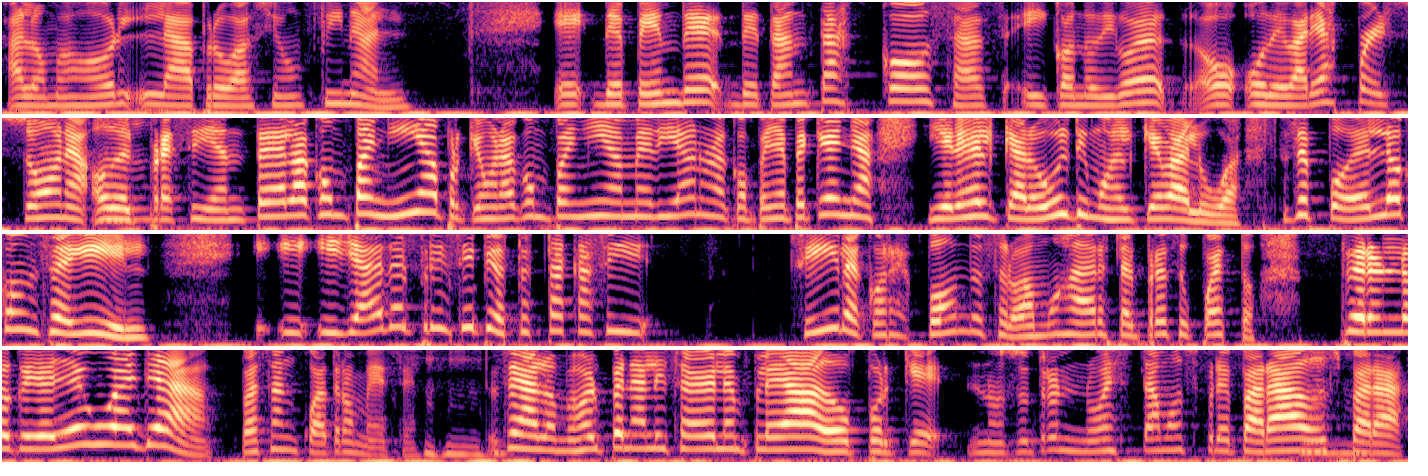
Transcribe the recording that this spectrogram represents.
a lo mejor la aprobación final eh, depende de tantas cosas y cuando digo o, de varias personas o del presidente de la compañía, porque es una compañía mediana, una compañía pequeña y eres el que a lo último es el que evalúa. Entonces, poderlo conseguir y, y ya desde el principio esto está casi Sí, le corresponde, se lo vamos a dar hasta el presupuesto. Pero en lo que yo llego allá, pasan cuatro meses. Entonces, a lo mejor penalizar al empleado porque nosotros no estamos preparados para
